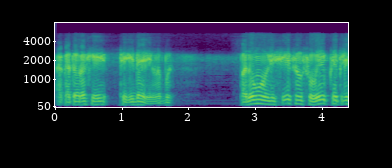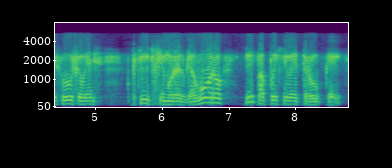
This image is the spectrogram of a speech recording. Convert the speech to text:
о которых и передавила бы. Подумал Лисицын с улыбкой, прислушиваясь к птичьему разговору и попыхивая трубкой —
